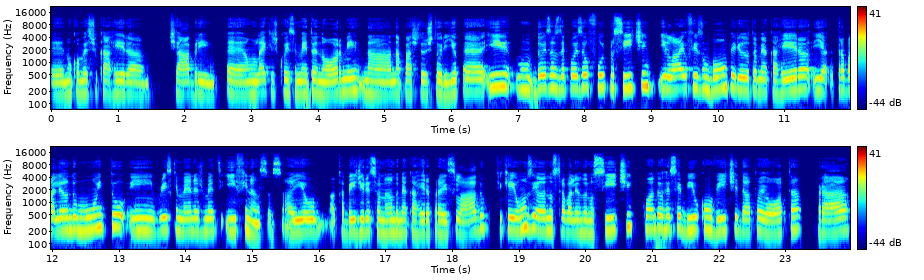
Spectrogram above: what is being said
é, no começo de carreira te abre é, um leque de conhecimento enorme na, na parte da auditoria. É, e um, dois anos depois eu fui para o City e lá eu fiz um bom período da minha carreira e trabalhando muito em risk management e finanças. Aí eu acabei direcionando minha carreira para esse lado. Fiquei 11 anos trabalhando no City quando eu recebi o convite da Toyota para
